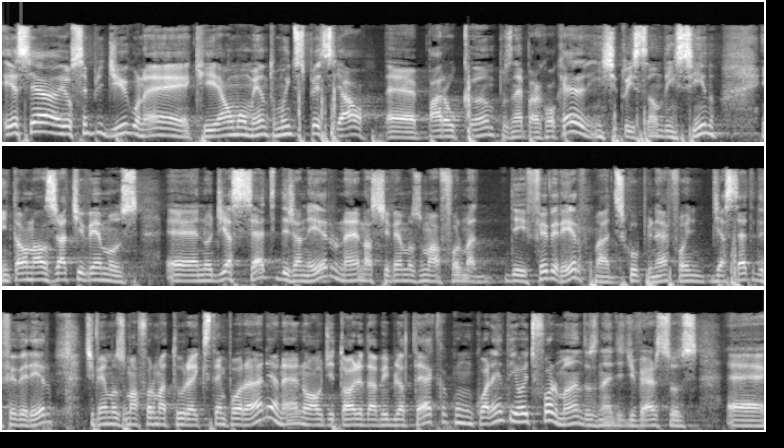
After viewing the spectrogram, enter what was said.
esse é, eu sempre digo, né, que é um momento muito especial é, para o campus, né, para qualquer instituição de ensino. Então, nós já tivemos é, no dia 7 de janeiro, né, nós tivemos uma forma de fevereiro, ah, desculpe, né, foi dia 7 de fevereiro, tivemos uma formatura extemporânea, né, no auditório da biblioteca com 48 formandos, né, de diversos é,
